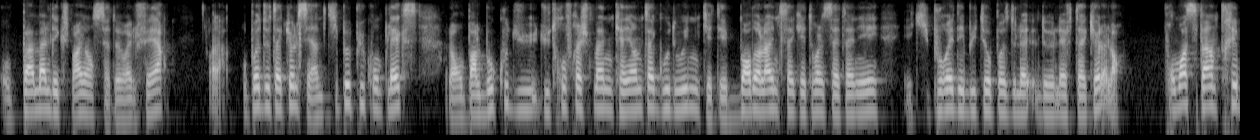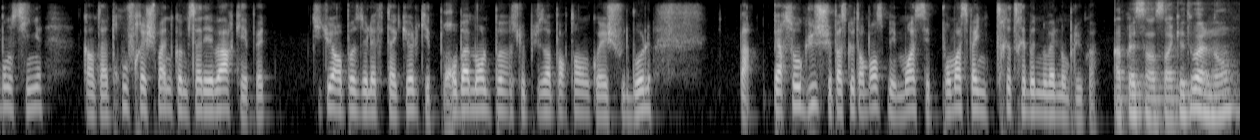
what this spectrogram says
ont pas mal d'expérience, ça devrait le faire. Voilà. Au poste de tackle, c'est un petit peu plus complexe. Alors, on parle beaucoup du, true freshman Kayanta Goodwin, qui était borderline 5 étoiles cette année et qui pourrait débuter au poste de, left tackle. Alors, pour moi, c'est pas un très bon signe quand un true freshman comme ça débarque et peut être titulaire au poste de left tackle, qui est probablement le poste le plus important au college football. Perso, Auguste, je sais pas ce que tu en penses, mais moi, c'est pour moi, c'est pas une très très bonne nouvelle non plus. Quoi. Après, c'est un 5 étoiles, non?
